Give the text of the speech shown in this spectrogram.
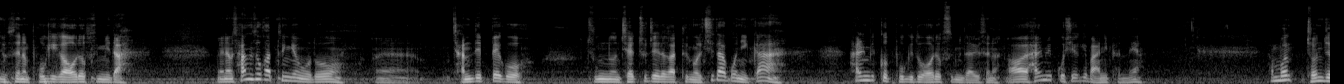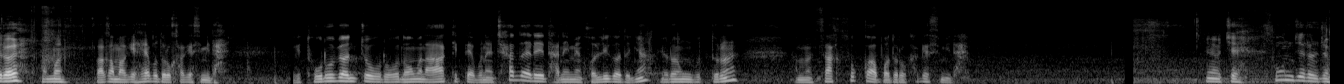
요새는 보기가 어렵습니다. 왜냐면 산소 같은 경우도 에, 잔디 빼고 죽는 제초제 같은 걸 치다 보니까 할미꽃 보기도 어렵습니다. 요새는. 아 할미꽃이 여기 많이 폈네요. 한번 전지를 한번 과감하게 해보도록 하겠습니다. 도로변 쪽으로 너무 나왔기 때문에 차들이 다니면 걸리거든요. 이런 것들을 한번 싹 솎아 보도록 하겠습니다. 이렇게 손질을 좀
